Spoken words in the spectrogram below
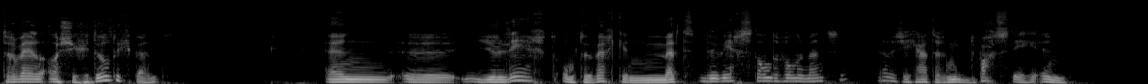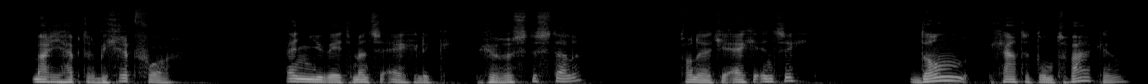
Terwijl als je geduldig bent en uh, je leert om te werken met de weerstanden van de mensen, ja, dus je gaat er niet dwars tegen in, maar je hebt er begrip voor. En je weet mensen eigenlijk gerust te stellen vanuit je eigen inzicht, dan gaat het ontwaken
